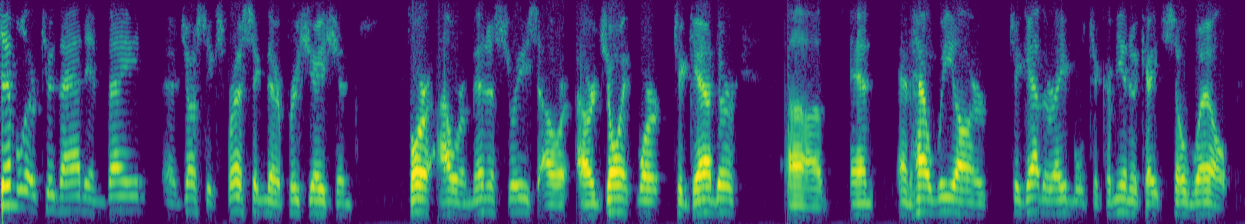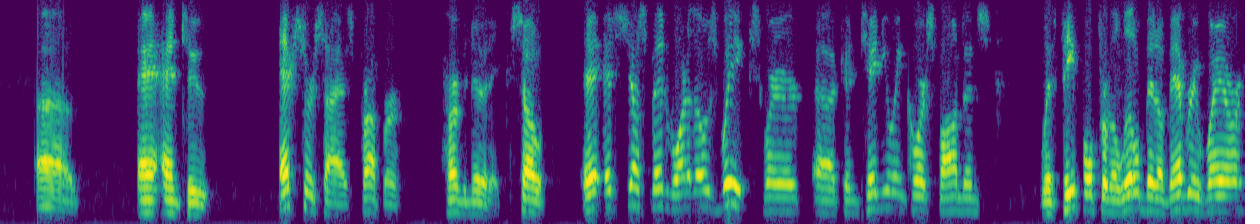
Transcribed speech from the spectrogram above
similar to that in vein, uh, just expressing their appreciation for our ministries, our our joint work together, uh, and and how we are together able to communicate so well, uh, and, and, to exercise proper hermeneutic. So it, it's just been one of those weeks where uh, continuing correspondence with people from a little bit of everywhere.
